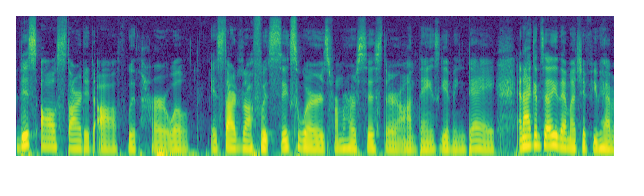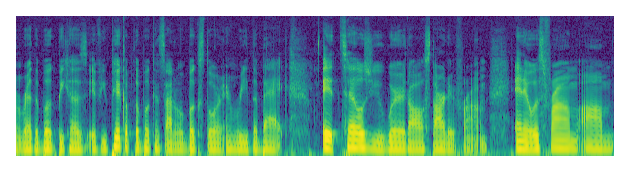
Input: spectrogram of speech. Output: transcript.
this all started off with her well it started off with six words from her sister on Thanksgiving Day. And I can tell you that much if you haven't read the book, because if you pick up the book inside of a bookstore and read the back, it tells you where it all started from. And it was from um,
